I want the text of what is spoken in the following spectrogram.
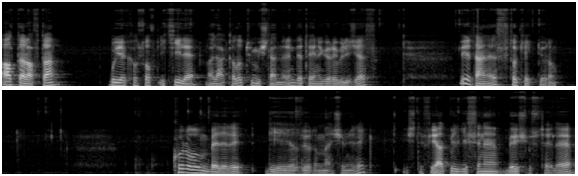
Alt taraftan bu Microsoft 2 ile alakalı tüm işlemlerin detayını görebileceğiz. Bir tane stok ekliyorum. Kurulum bedeli diye yazıyorum ben şimdilik. İşte fiyat bilgisine 500 TL,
